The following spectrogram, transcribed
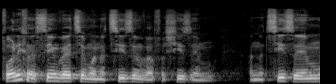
פה נכנסים בעצם הנאציזם והפשיזם. הנאציזם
